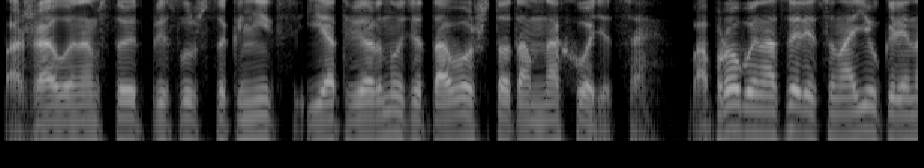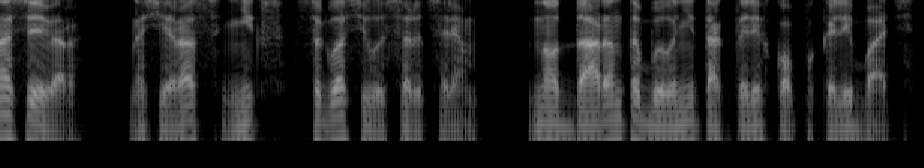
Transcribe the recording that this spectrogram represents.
«Пожалуй, нам стоит прислушаться к Никс и отвернуть от того, что там находится. Попробуй нацелиться на юг или на север». На сей раз Никс согласилась с рыцарем. Но Даррента было не так-то легко поколебать.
